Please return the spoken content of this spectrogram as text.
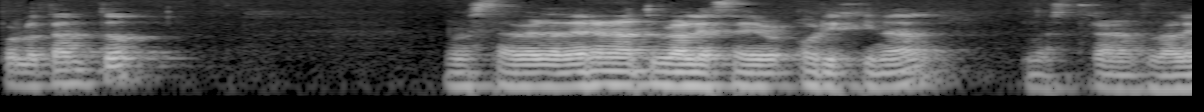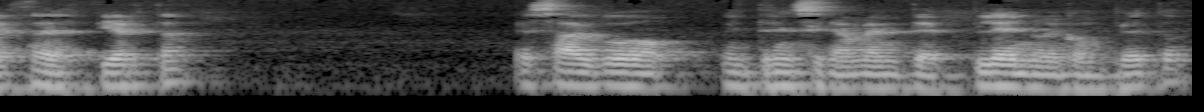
Por lo tanto, nuestra verdadera naturaleza original, nuestra naturaleza despierta, es algo intrínsecamente pleno y completo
